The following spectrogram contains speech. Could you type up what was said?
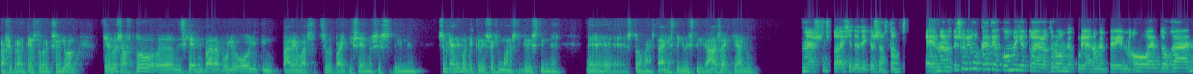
γραφειοκρατίας των Βρεξελών και βέβαια αυτό δυσχεραίνει πάρα πολύ όλη την παρέμβαση της Ευρωπαϊκής Ένωσης σε οποιαδήποτε κρίση, όχι μόνο στην κρίση στην ε, στο Αφγανιστάν και στην κρίση στη Γάζα και αλλού. Ναι, σωστό, έχετε δίκιο σε αυτό. Ε, να ρωτήσω λίγο κάτι ακόμα για το αεροδρόμιο που λέγαμε πριν. Ο Ερντογάν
